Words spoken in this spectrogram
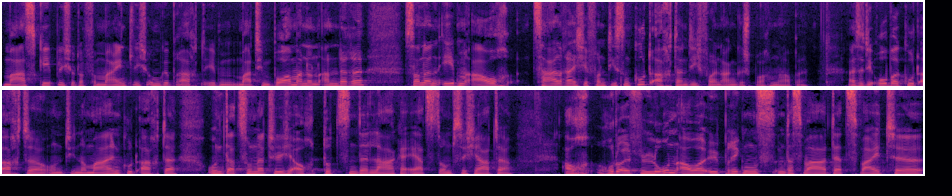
maßgeblich oder vermeintlich umgebracht, eben Martin Bormann und andere, sondern eben auch zahlreiche von diesen Gutachtern, die ich vorhin angesprochen habe. Also die Obergutachter und die normalen Gutachter und dazu natürlich auch Dutzende Lagerärzte und Psychiater. Auch Rudolf Lohnauer übrigens, das war der zweite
